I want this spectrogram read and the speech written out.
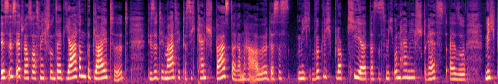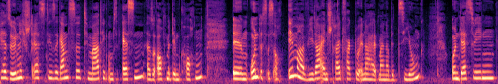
es ist etwas, was mich schon seit Jahren begleitet, diese Thematik, dass ich keinen Spaß daran habe, dass es mich wirklich blockiert, dass es mich unheimlich stresst. Also mich persönlich stresst diese ganze Thematik ums Essen, also auch mit dem Kochen. Ähm, und es ist auch immer wieder ein Streitfaktor innerhalb meiner Beziehung. Und deswegen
